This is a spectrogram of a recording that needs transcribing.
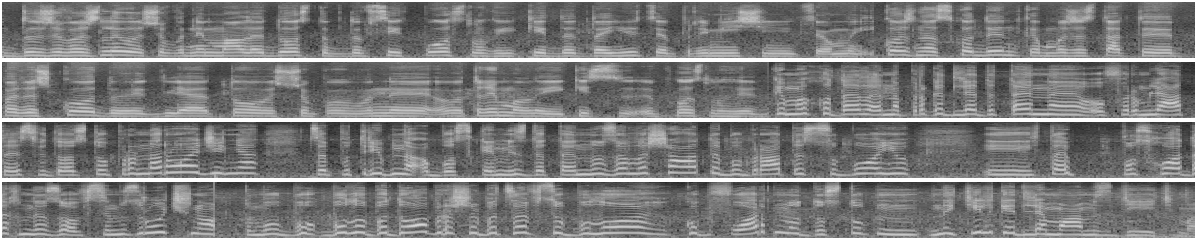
дуже важливо, щоб вони мали доступ до всіх послуг, які додаються в приміщенні цьому. І кожна сходинка може стати перешкодою для того, щоб вони отримали якісь послуги. Ми ходили, наприклад, для дитини оформляти свідоцтво про народження. Це потрібно або з кимось дитину залишати, або брати з собою і йти по сходах не зовсім зручно. Тому було би добре, щоб це все було комфортно, доступно не тільки для мам з дітьми,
